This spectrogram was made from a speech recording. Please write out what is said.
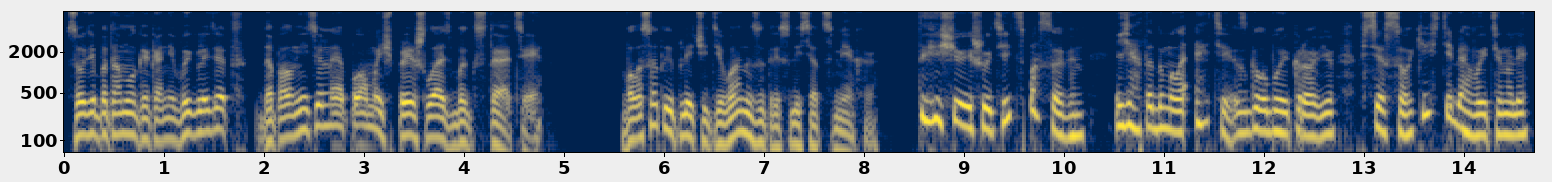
Судя по тому, как они выглядят, дополнительная помощь пришлась бы кстати». Волосатые плечи дивана затряслись от смеха. «Ты еще и шутить способен. Я-то думала, эти, с голубой кровью, все соки из тебя вытянули».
